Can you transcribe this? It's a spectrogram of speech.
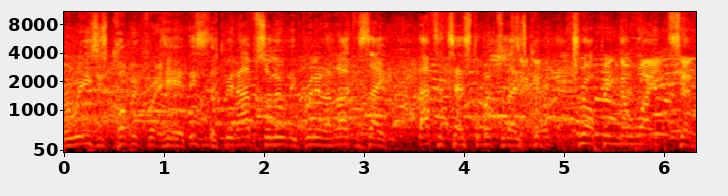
Ruiz is coming for it here. This has been absolutely brilliant. And like I say, that's a testament to that. He's coming dropping the weights and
